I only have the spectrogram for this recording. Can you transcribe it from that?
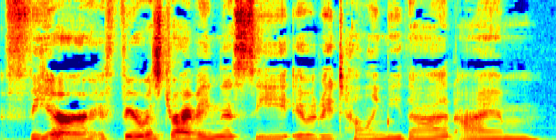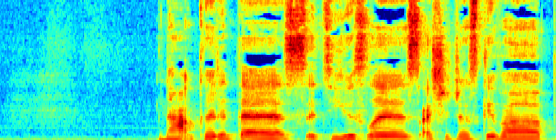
Fear, if fear was driving this seat, it would be telling me that I'm not good at this, it's useless, I should just give up,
